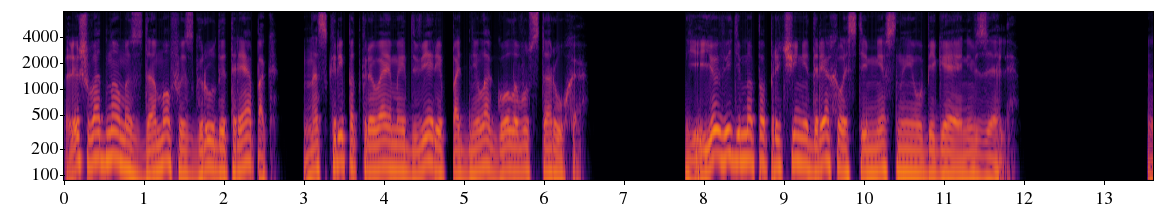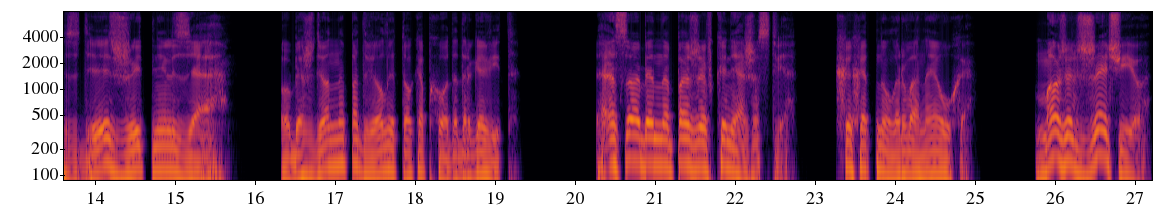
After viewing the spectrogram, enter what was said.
Лишь в одном из домов из груды тряпок на скрип открываемой двери подняла голову старуха. Ее, видимо, по причине дряхлости местные, убегая, не взяли. «Здесь жить нельзя», — убежденно подвел итог обхода Драговит. «Особенно пожив в княжестве», — хохотнул рваное ухо. «Может, сжечь ее?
